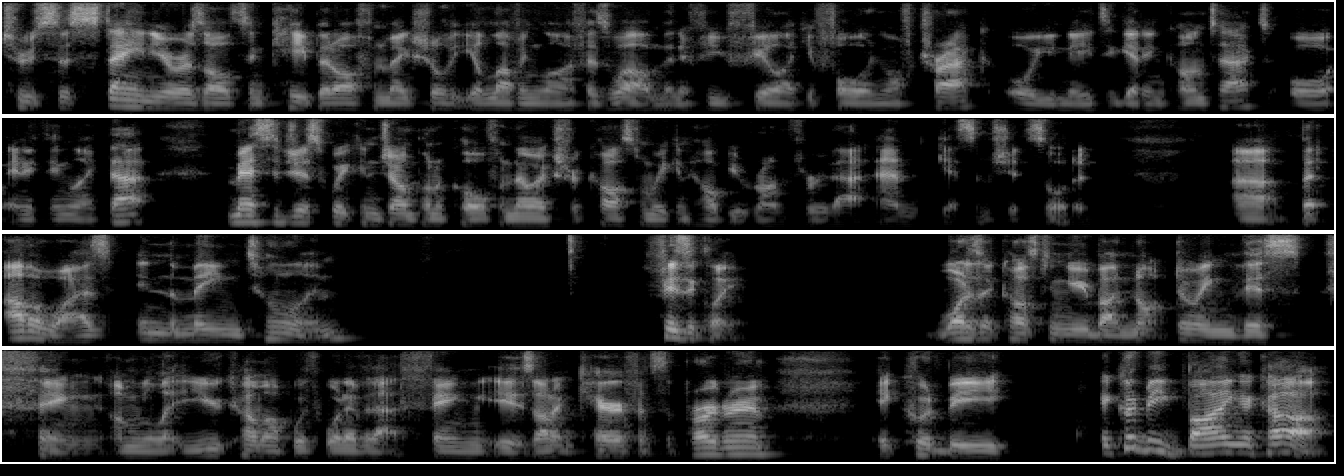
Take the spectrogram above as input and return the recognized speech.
to sustain your results and keep it off and make sure that you're loving life as well. And then if you feel like you're falling off track or you need to get in contact or anything like that, message us. We can jump on a call for no extra cost and we can help you run through that and get some shit sorted. Uh, but otherwise, in the meantime, physically, what is it costing you by not doing this thing? I'm going to let you come up with whatever that thing is. I don't care if it's the program. It could be it could be buying a car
